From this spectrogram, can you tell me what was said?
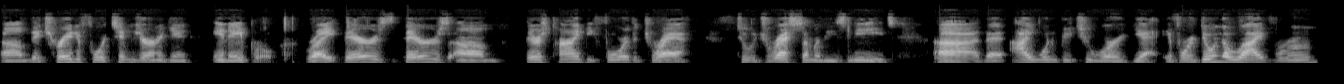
Um, they traded for Tim Jernigan in April, right? There's there's um there's time before the draft to address some of these needs uh, that I wouldn't be too worried yet. If we're doing a live room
